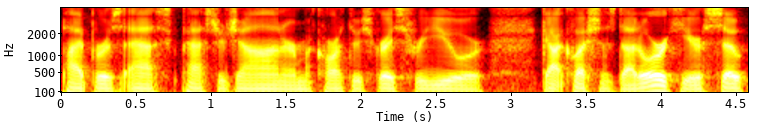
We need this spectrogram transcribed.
Piper's Ask Pastor John or MacArthur's Grace for You or gotquestions.org here. So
